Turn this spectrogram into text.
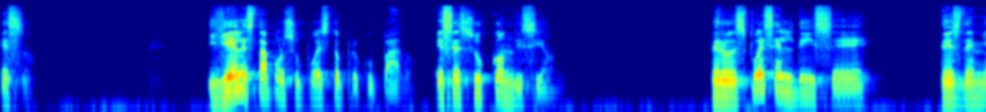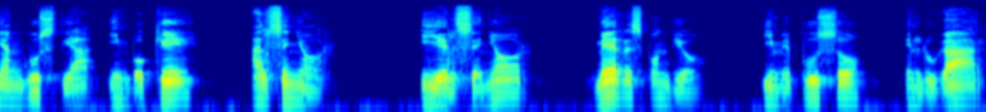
eso. Y él está, por supuesto, preocupado. Esa es su condición. Pero después él dice, desde mi angustia invoqué al Señor y el Señor me respondió y me puso en lugar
